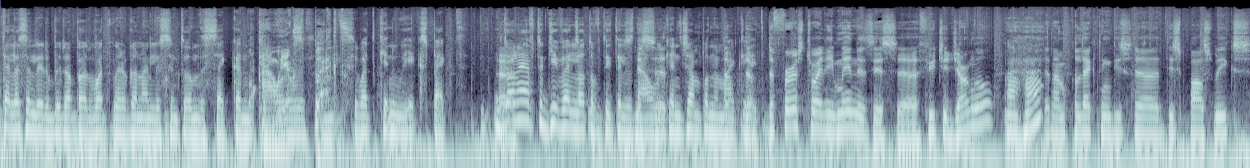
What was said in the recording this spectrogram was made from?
Tell us a little bit about what we're gonna listen to on the second can hour. with. What can we expect? Don't have to give a lot of details now. We uh, can jump on the The, mic the, later. the first 20 minutes is uh, Future Jungle Uh huh. that I'm collecting these uh, these past weeks,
